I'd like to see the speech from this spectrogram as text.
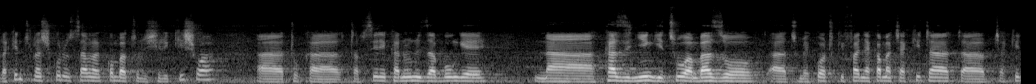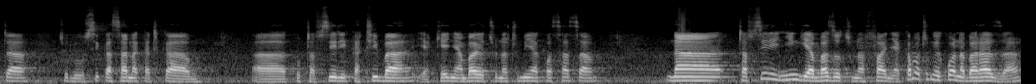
Lakini tunashukuru sana kwamba tulishirikishwa, uh, tukatafsiri kanuni za bunge na kazi nyingi tu ambazo uh, tumekuwa tukifanya kama Chakita. Ta, Chakita tulihusika sana katika uh, kutafsiri katiba ya Kenya ambayo tunatumia kwa sasa na tafsiri nyingi ambazo tunafanya. Kama tungekuwa na baraza,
